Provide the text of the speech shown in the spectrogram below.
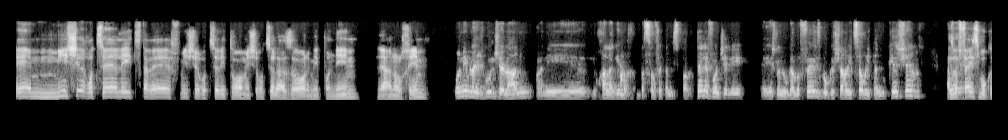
אה, מי שרוצה להצטרף, מי שרוצה לתרום, מי שרוצה לעזור, למי פונים, לאן הולכים? פונים לארגון שלנו, אני אוכל להגיד בסוף את המספר טלפון שלי, יש לנו גם בפייסבוק, אפשר ליצור איתנו קשר. אז בפייסבוק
